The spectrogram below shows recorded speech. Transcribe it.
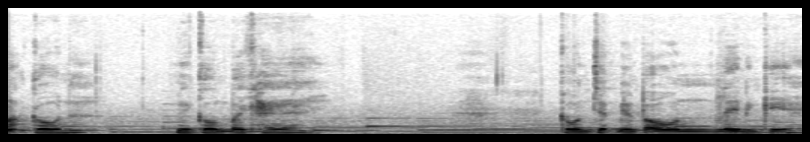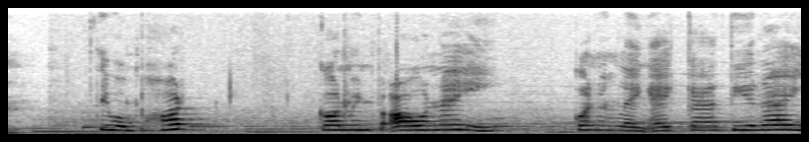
ម៉ាក់កូនណាមានកូន3ខែហើយកូនចិត្តមានប្អូនលេងនឹងគេហើយទីបំផុតកូនមានប្អូនហើយកូននឹងលេងឯកាទៀតហើយ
